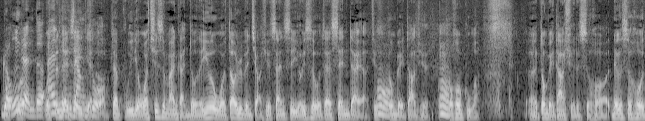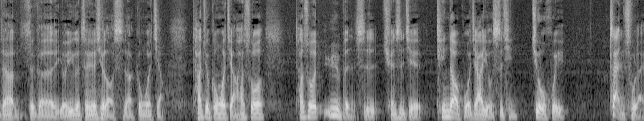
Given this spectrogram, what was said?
容忍的安全这样做。再补一点，我其实蛮感动的，因为我到日本讲学三次，有一次我在仙台啊，就是东北大学头后谷啊，呃，东北大学的时候啊，那个时候的这个有一个哲学系老师啊跟我讲，他就跟我讲，他说，他说日本是全世界听到国家有事情就会。站出来，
